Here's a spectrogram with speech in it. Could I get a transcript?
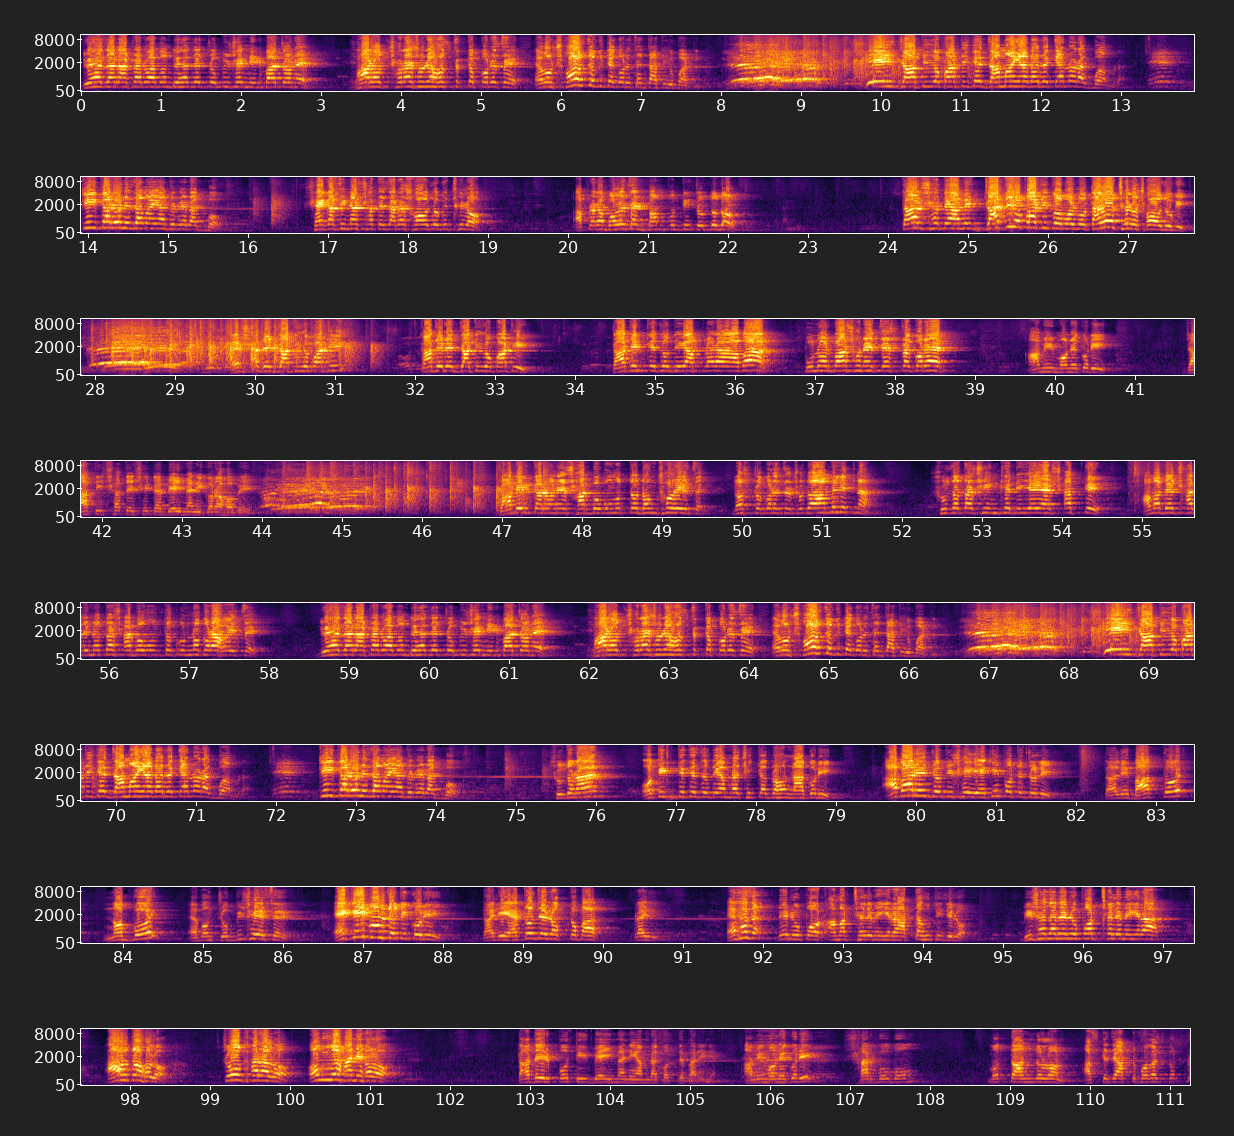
দুই এবং দুই হাজার নির্বাচনে ভারত সরাসরি হস্তক্ষেপ করেছে এবং সহযোগিতা করেছে জাতীয় পার্টি। সেই জাতীয় পার্টিকে জামাই আদরে কেন রাখব আমরা? কি কারণে জামাই আদরে রাখব? শেখ হাসিনার সাথে যারা সহযোগী ছিল, আপনারা বলেছেন বামপন্থী চোদ্দ দল। তার সাথে আমি জাতীয় পার্টিকে বলব, তারাও ছিল সহযোগী। এর সাথে জাতীয় পার্টি, কাদের জাতীয় পার্টি? তাদেরকে যদি আপনারা আবার পুনর্বাসনের চেষ্টা করেন, আমি মনে করি জাতির সাথে সেটা বেইমানি করা হবে। যাদের কারণে সার্বভৌমত্ব ধ্বংস হয়েছে, নষ্ট করেছে শুধু আওয়ামী লীগ না, সুজাতা সিংকে দিয়ে এরশাদকে আমাদের স্বাধীনতা সার্বভৌমত্ব পূর্ণ করা হয়েছে। দুই এবং দুই হাজার নির্বাচনে ভারত সরাসরি হস্তক্ষেপ করেছে এবং সহযোগিতা করেছে জাতীয় পার্টি। সেই জাতীয় পার্টিকে জামাই আদরে কেন রাখব আমরা? কি কারণে জামাই আদরে রাখব? সুতরাং অতীত থেকে যদি আমরা শিক্ষা গ্রহণ না করি আবার যদি সেই একই পথে চলি, তাহলে বাহাত্তর, নব্বই এবং চব্বিশে এসে একই ভুল যদি করি তাহলে এত যে রক্তপাত, প্রায় এক হাজারের উপর আমার ছেলে মেয়েরা আত্মাহুতি দিল। বিশ হাজারের উপর ছেলে মেয়েরা আহত হলো, চোখ হারালো, অঙ্গহানি হলো। তাদের প্রতি বেইমানি আমরা করতে পারি না আমি মনে করি সার্বভৌম মত্ত আন্দোলন আজকে যে আত্মপ্রকাশ পত্র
